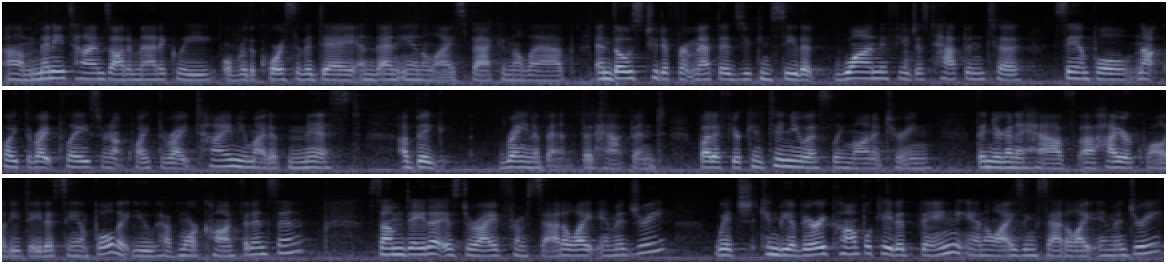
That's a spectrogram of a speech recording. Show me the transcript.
um, many times automatically over the course of a day and then analyzed back in the lab. And those two different methods, you can see that one, if you just happen to sample not quite the right place or not quite the right time, you might have missed a big rain event that happened. But if you're continuously monitoring, then you're going to have a higher quality data sample that you have more confidence in. Some data is derived from satellite imagery, which can be a very complicated thing, analyzing satellite imagery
